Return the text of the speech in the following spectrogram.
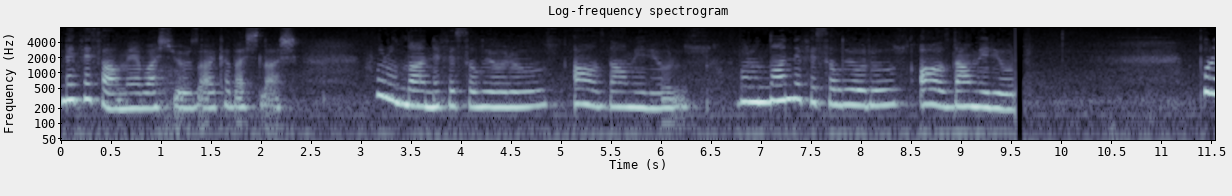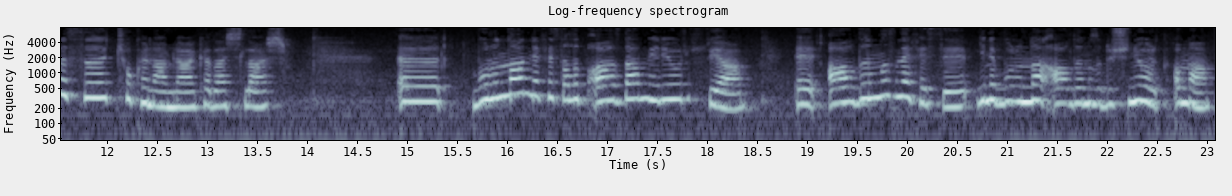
nefes almaya başlıyoruz arkadaşlar. Burundan nefes alıyoruz. Ağızdan veriyoruz. Burundan nefes alıyoruz. Ağızdan veriyoruz. Burası çok önemli arkadaşlar. Ee, burundan nefes alıp ağızdan veriyoruz ya. E, aldığımız nefesi yine burundan aldığımızı düşünüyoruz ama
